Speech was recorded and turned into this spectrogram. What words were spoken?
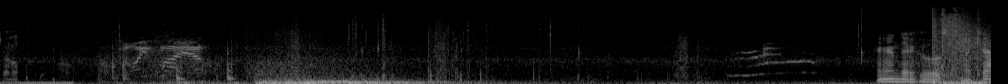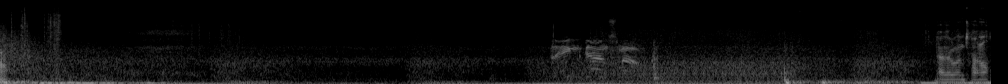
tunnel. Throwing fire. And there goes my cat. Down smoke. Another one tunnel.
